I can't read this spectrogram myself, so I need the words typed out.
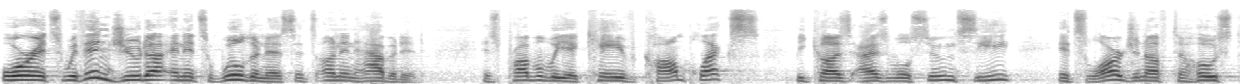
or it's within Judah and it's wilderness, it's uninhabited. It's probably a cave complex because, as we'll soon see, it's large enough to host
